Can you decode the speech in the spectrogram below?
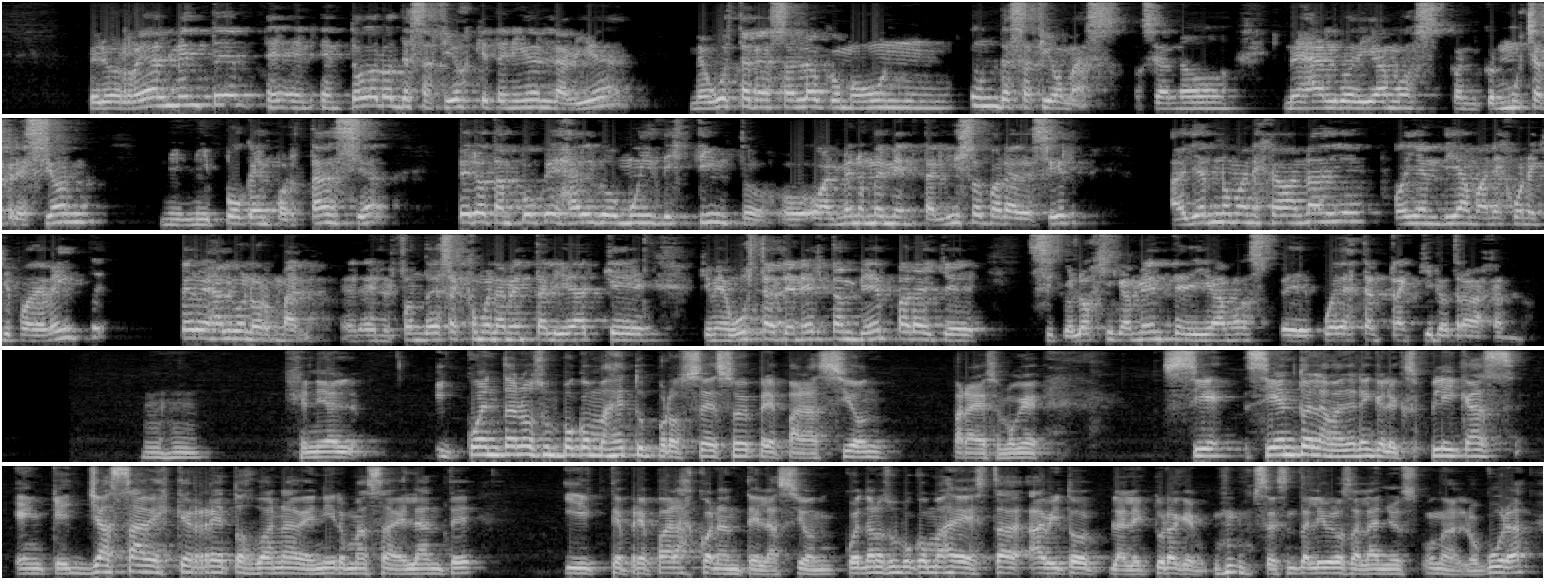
pero realmente en, todos los desafíos que he tenido en la vida, me gusta pensarlo como un, un desafío más, o sea, no, no es algo, digamos, con, con mucha presión ni, ni, poca importancia, pero tampoco es algo muy distinto, o, o al menos me mentalizo para decir, ayer no manejaba a nadie, hoy en día manejo un equipo de 20, pero es algo normal. En, el fondo esa es como la mentalidad que, que, me gusta tener también para que psicológicamente, digamos, eh, pueda estar tranquilo trabajando. Genial. Y cuéntanos un poco más de tu proceso de preparación para eso, porque si, siento en la manera en que lo explicas, en que ya sabes qué retos van a venir más adelante y te preparas con antelación. Cuéntanos un poco más de este hábito, la lectura, que 60 libros al año es una locura,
